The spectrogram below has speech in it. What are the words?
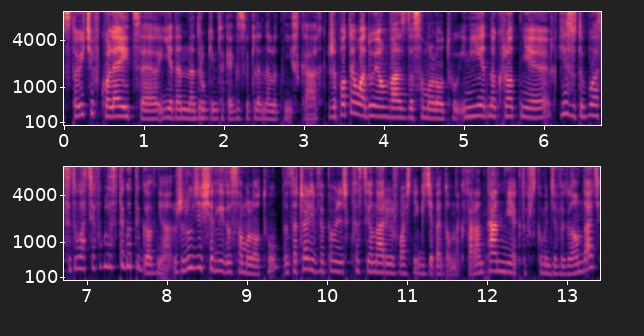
stoicie w kolejce jeden na drugim, tak jak zwykle na lotniskach, że potem ładują was do samolotu i niejednokrotnie... Jezu, to była sytuacja w ogóle z tego tygodnia, że ludzie siedli do samolotu, zaczęli wypełniać kwestionariusz właśnie, gdzie będą na kwarantannie, jak to wszystko będzie wyglądać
